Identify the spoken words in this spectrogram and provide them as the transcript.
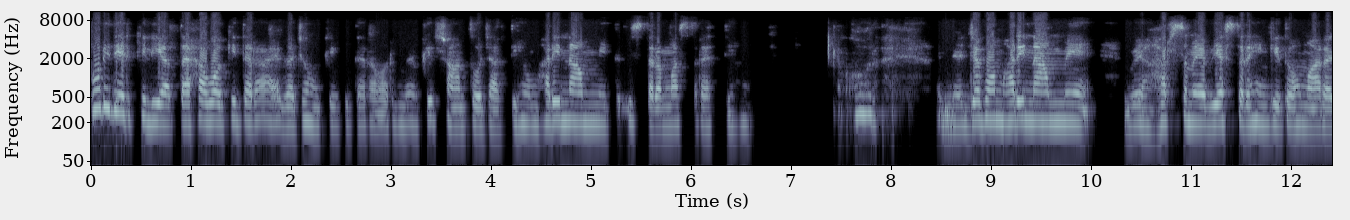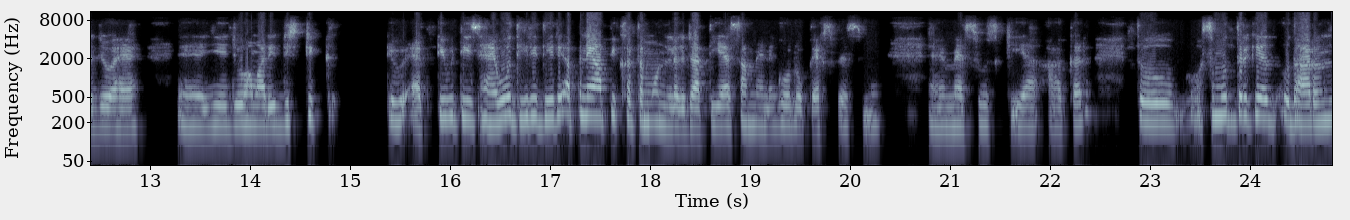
थोड़ी देर के लिए आता है, हवा की तरह आएगा, झोंके की तरह, और मैं फिर शांत हो जाती हूँ। हरि नाम में इस तरह मस्त रहती हूँ। और जब हम हरि नाम में हर समय व्यस्त रहेंगे तो हमारा जो है ये जो हमारी डिस्ट्रिक्ट एक्टिविटीज़ हैं, वो धीरे धीरे अपने आप ही खत्म होने लग जाती है, ऐसा मैंने गोलोक एक्सप्रेस में महसूस किया आकर। तो समुद्र के उदाहरण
